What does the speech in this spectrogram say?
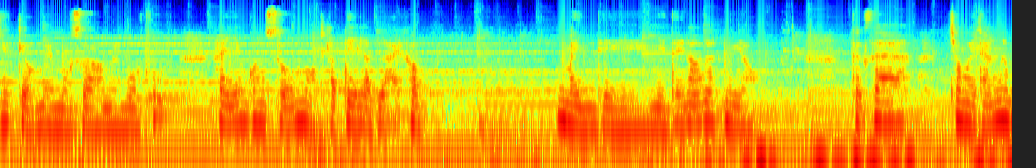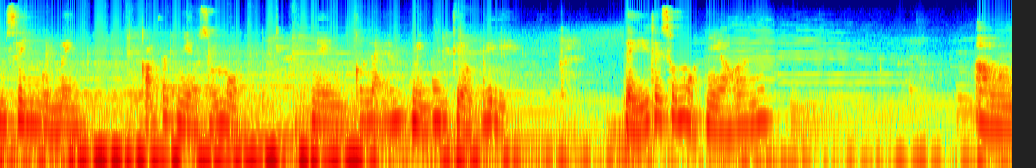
như kiểu 11 giờ 11 phút hay những con số một lặp đi lặp lại không? Mình thì nhìn thấy nó rất nhiều Thực ra trong ngày tháng năm sinh của mình có rất nhiều số 1 Nên có lẽ mình cũng kiểu bị để ý tới số 1 nhiều hơn ấy. Ờ,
